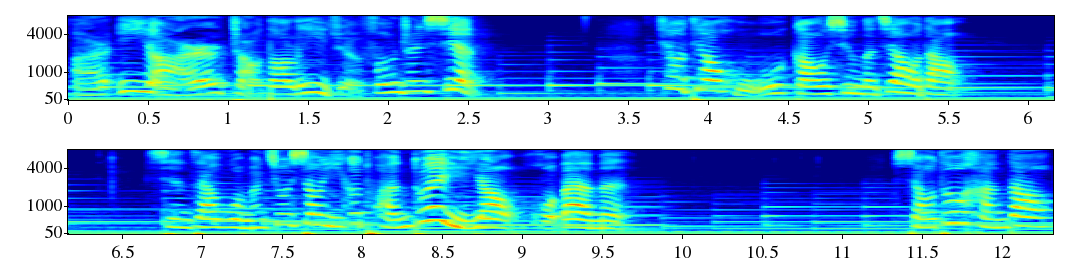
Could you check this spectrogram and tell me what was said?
而伊尔找到了一卷风筝线。跳跳虎高兴地叫道：“现在我们就像一个团队一样，伙伴们！”小豆喊道：“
